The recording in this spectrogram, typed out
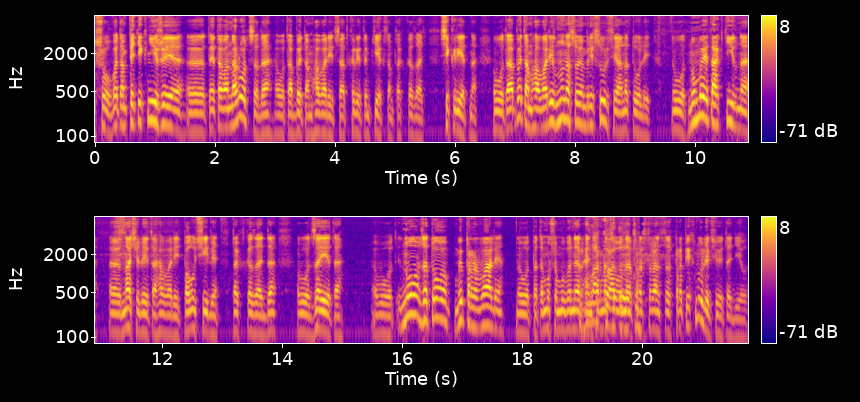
что, в этом пятикнижии э, этого народца, да, вот об этом говорится открытым текстом, так сказать, секретно. Вот, об этом говорил, ну, на своем ресурсе Анатолий. Вот, ну, мы это активно э, начали это говорить, получили, так сказать, да, вот, за это. Вот. Но зато мы прорвали, ну вот, потому что мы в энергоинформационное пространство пропихнули все это дело.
